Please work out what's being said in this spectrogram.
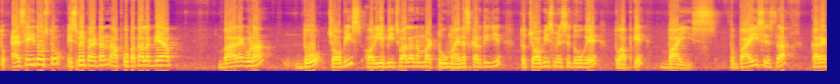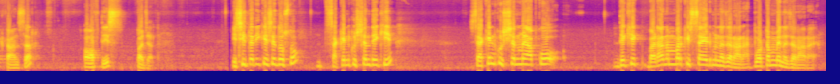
तो ऐसे ही दोस्तों, इसमें पैटर्न आपको पता लग गया आप बारह गुणा दो, चौबीस, और ये बीच वाला नंबर टू माइनस कर दीजिए। तो चौबीस में से दो गए तो आपके बाईस। तो बाईस is the correct answer of this puzzle इसी तरीके से दोस्तों सेकंड क्वेश्चन देखिए। सेकंड क्वेश्चन में आपको, देखिए, बड़ा नंबर किस साइड में नज़र आ रहा है? बॉटम में नज़र आ रहा है।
